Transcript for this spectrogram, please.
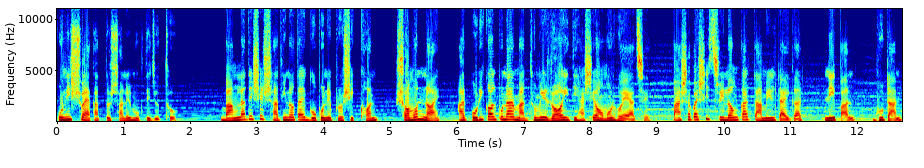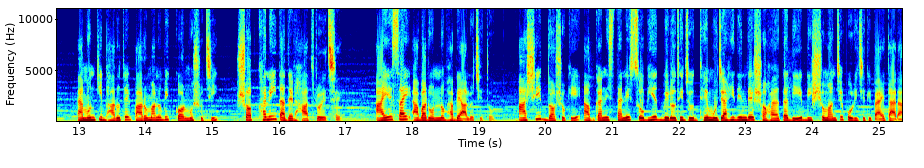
উনিশশো একাত্তর সালের মুক্তিযুদ্ধ। বাংলাদেশের স্বাধীনতায় গোপনে প্রশিক্ষণ, সমন্বয় আর পরিকল্পনার মাধ্যমে র ইতিহাসে অমর হয়ে আছে। পাশাপাশি শ্রীলঙ্কার তামিল, টাইগার, নেপাল, ভুটান এমনকি ভারতের পারমাণবিক কর্মসূচি সবখানেই তাদের হাত রয়েছে। আইএসআই আবার অন্যভাবে আলোচিত। আশির দশকে আফগানিস্তানে সোভিয়েত বিরোধী যুদ্ধে মুজাহিদিনদের সহায়তা দিয়ে বিশ্বমঞ্চে পরিচিতি পায় তারা।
